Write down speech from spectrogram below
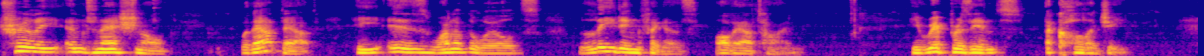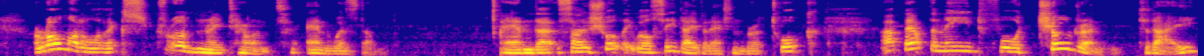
truly international. Without doubt, he is one of the world's leading figures of our time. He represents ecology, a role model of extraordinary talent and wisdom. And uh, so shortly we'll see David Attenborough talk about the need for children today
